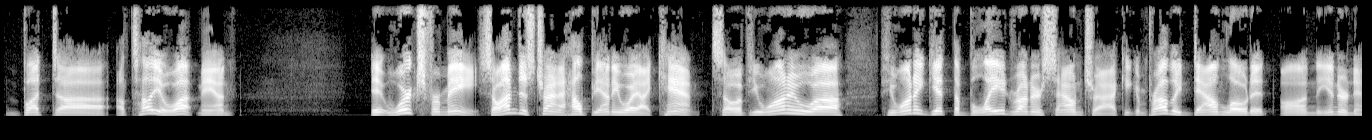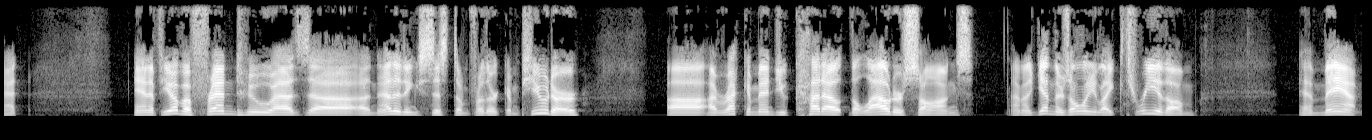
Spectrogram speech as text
but uh, I'll tell you what, man, it works for me. So I'm just trying to help you any way I can. So if you want to, uh, if you want to get the Blade Runner soundtrack, you can probably download it on the internet. And if you have a friend who has uh, an editing system for their computer, uh, I recommend you cut out the louder songs. And again, there's only like three of them. And man,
